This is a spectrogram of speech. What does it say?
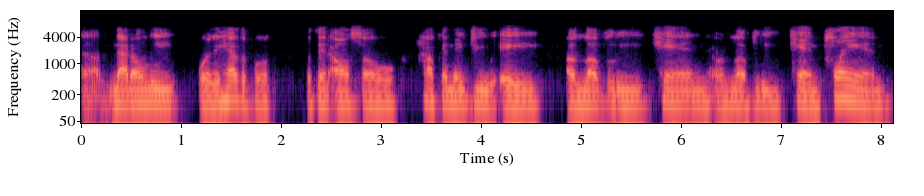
uh, not only where they have the book, but then also how can they do a a lovely can or lovely can plan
